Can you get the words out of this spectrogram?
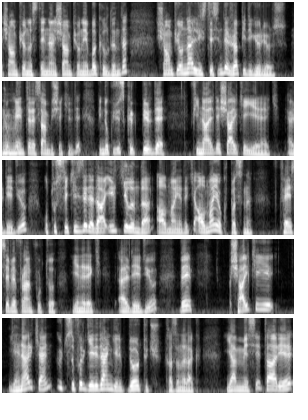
şampiyonası denilen şampiyonaya bakıldığında şampiyonlar listesinde Rapid'i görüyoruz. Çok hı hı. enteresan bir şekilde. 1941'de finalde Schalke'yi yenerek elde ediyor. 38'de de daha ilk yılında Almanya'daki Almanya Kupası'nı FSV Frankfurt'u yenerek elde ediyor ve Schalke'yi yenerken 3-0 geriden gelip 4-3 kazanarak yenmesi tarihe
